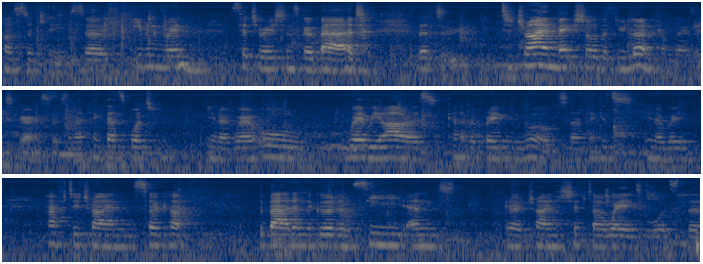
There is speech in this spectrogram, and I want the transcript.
constantly. So even when situations go bad, that to try and make sure that you learn from those experiences. And I think that's what you know we're all where we are as kind of a brave new world. So I think it's you know we have to try and soak up the bad and the good and see and you know try and shift our way towards the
